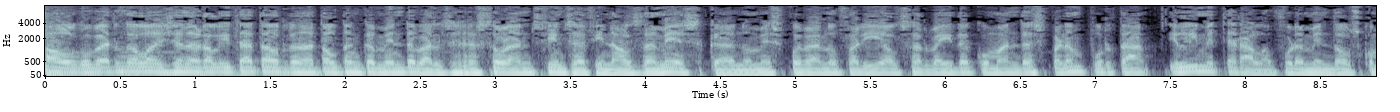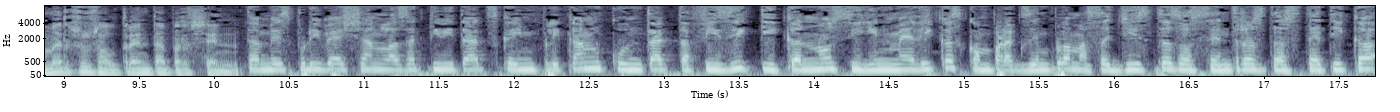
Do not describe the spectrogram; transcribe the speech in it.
El govern de la Generalitat ha ordenat el tancament de bars i restaurants fins a finals de mes, que només podran oferir el servei de comandes per emportar i limitarà l'aforament dels comerços al 30%. També es prohibeixen les activitats que impliquen contacte físic i que no siguin mèdiques, com per exemple massatgistes o centres d'estètica,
